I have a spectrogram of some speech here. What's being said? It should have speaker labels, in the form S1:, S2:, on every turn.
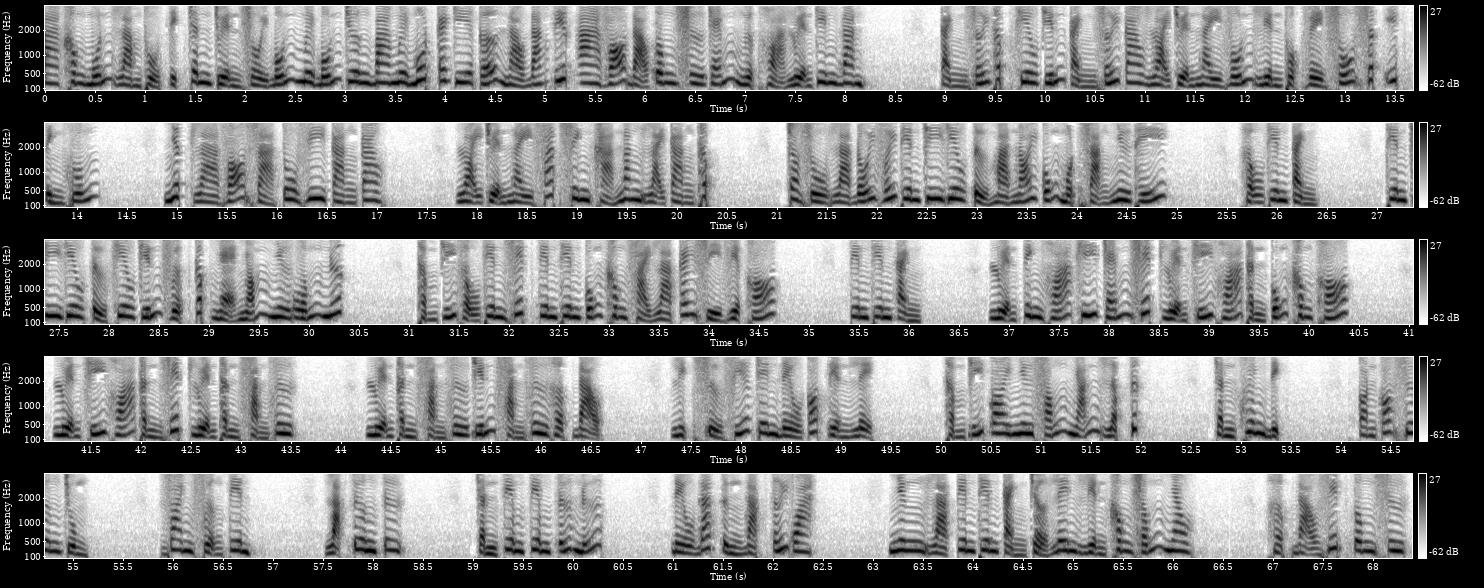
S1: ta không muốn làm thủ tịch chân truyền rồi 44 chương 31 cái kia cỡ nào đáng tiếc a võ đạo tông sư chém ngược hỏa luyện kim đan. Cảnh giới thấp khiêu chiến cảnh giới cao loại chuyện này vốn liền thuộc về số rất ít tình huống. Nhất là võ giả tu vi càng cao. Loại chuyện này phát sinh khả năng lại càng thấp. Cho dù là đối với thiên chi yêu tử mà nói cũng một dạng như thế. Hậu thiên cảnh. Thiên chi ghiêu tử khiêu chiến vượt cấp nhẹ nhóm như uống nước. Thậm chí hậu thiên giết tiên thiên cũng không phải là cái gì việc khó. Tiên thiên cảnh. Luyện tinh hóa khí chém giết luyện khí hóa thần cũng không khó. Luyện khí hóa thần giết luyện thần phản hư. Luyện thần phản hư chiến phản hư hợp đạo. Lịch sử phía trên đều có tiền lệ. Thậm chí coi như phóng nhãn lập tức. Trần Khuyên Địch. Còn có Dương Trùng. Doanh Phượng Tiên. Lạc Tương Tư. Trần Tiêm Tiêm Tứ Nữ. Đều đã từng đạt tới qua. Nhưng là tiên thiên cảnh trở lên liền không giống nhau. Hợp đạo giết tôn sư.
